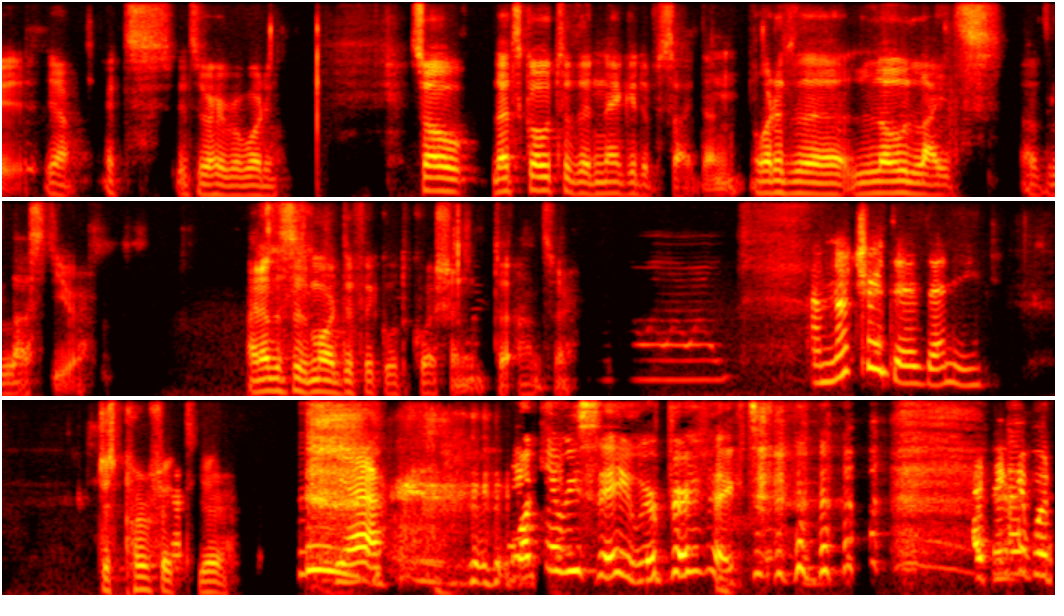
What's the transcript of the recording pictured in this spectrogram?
i- yeah it's it's very rewarding so let's go to the negative side then. What are the low lights of the last year? I know this is a more difficult question to answer. I'm not sure there's any. Just perfect year. Yeah. What can we say? We're perfect. I think it would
